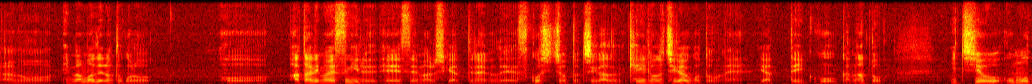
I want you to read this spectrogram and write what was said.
あの今までのところ当たり前すぎる ASMR しかやってないので少しちょっと違う毛色の違うことをねやっていこうかなと一応思っ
